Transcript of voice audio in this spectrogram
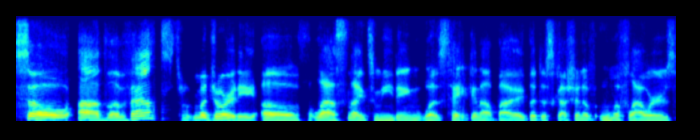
So uh, the vast majority of last night's meeting was taken up by the discussion of Uma Flowers'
